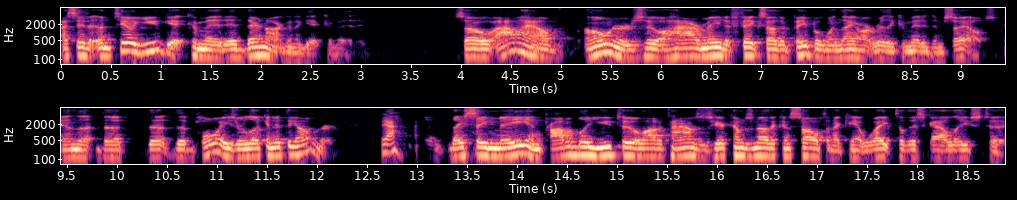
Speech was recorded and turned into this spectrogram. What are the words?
I said, until you get committed, they're not going to get committed. So I'll have owners who will hire me to fix other people when they aren't really committed themselves, and the the the, the employees are looking at the owner. Yeah. They see me and probably you too a lot of times is here comes another consultant. I can't wait till this guy leaves too.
